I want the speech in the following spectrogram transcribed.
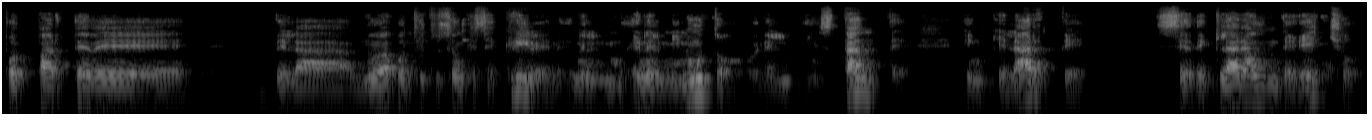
por parte de, de, la nueva constitución que se escribe, en el, minuto o en el instante en que el arte se declara un derecho,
